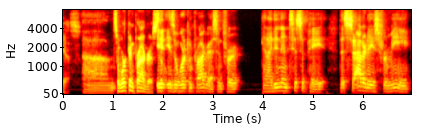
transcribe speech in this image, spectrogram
Yes. Um, it's a work in progress. Though. It is a work in progress, and for and I didn't anticipate that Saturdays for me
